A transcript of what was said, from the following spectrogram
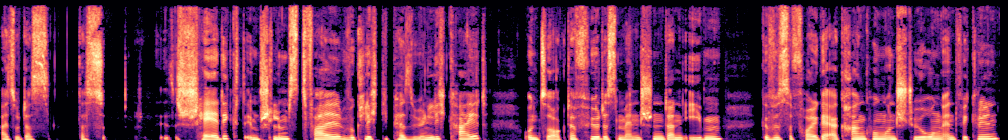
also das, das schädigt im schlimmsten Fall wirklich die Persönlichkeit und sorgt dafür, dass Menschen dann eben gewisse Folgeerkrankungen und Störungen entwickeln,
